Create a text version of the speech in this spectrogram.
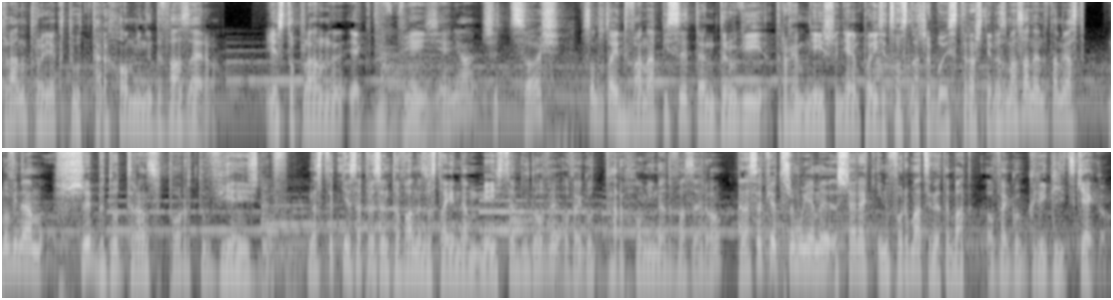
plan projektu Tarchomin 2.0. Jest to plan jakby więzienia czy coś? Są tutaj dwa napisy, ten drugi trochę mniejszy, nie wiem pojęcia co oznacza, bo jest strasznie rozmazany, natomiast mówi nam szyb do transportu więźniów. Następnie zaprezentowane zostaje nam miejsce budowy owego Tarchomina 2.0, a następnie otrzymujemy szereg informacji na temat owego Gryglickiego.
